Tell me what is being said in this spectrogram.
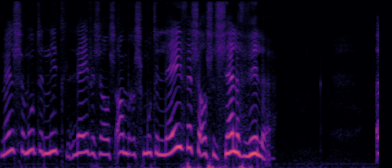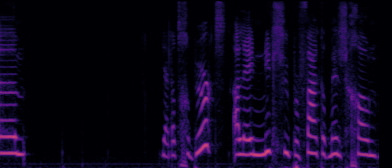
Mensen moeten niet leven zoals anderen, ze moeten leven zoals ze zelf willen. Um, ja, dat gebeurt alleen niet super vaak dat mensen gewoon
